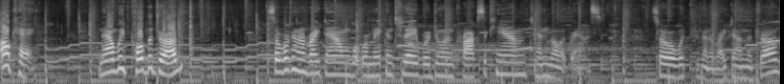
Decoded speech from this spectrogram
Okay, now we pulled the drug. So we're gonna write down what we're making today. We're doing Piroxicam 10 milligrams. So what you're gonna write down the drug,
